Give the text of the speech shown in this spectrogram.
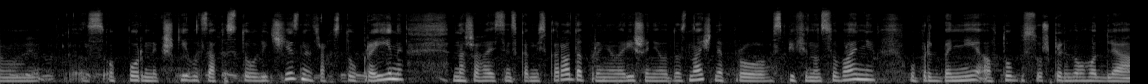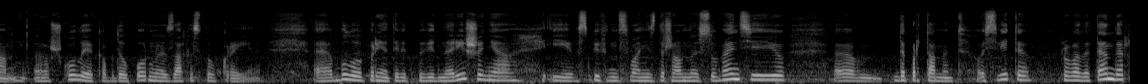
з опорних шкіл захисту вітчизни, захисту України. Наша Гайсинська міська рада прийняла рішення однозначне про співфінансування у придбанні автобусу шкільного для е, школи, яка буде опорною захисту України. Е, Було прийнято відповідне рішення і в співфінансуванні з державною субвенцією е, департамент освіти провели тендер.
